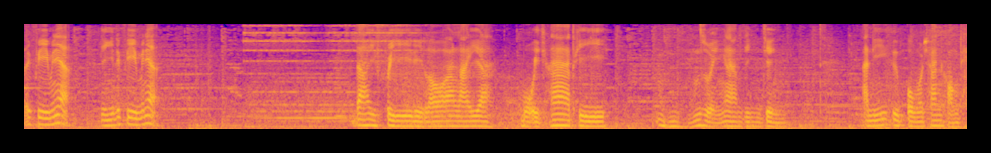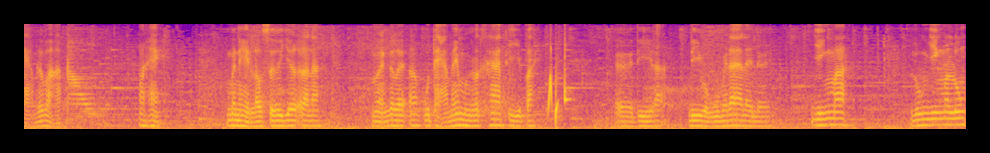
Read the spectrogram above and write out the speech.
ได้ฟรีไหมเนี่ยอย่างนี้ได้ฟรีไหมเนี่ยได้ฟรีดิรออะไรอะ่ะโบอีกห้าทีสวยงามจริง ๆ อันนี้คือโปรโมชั่นของแถมหรือเปล่าครับไม่มันเห็นเราซื้อเยอะแล้วนะเหมือนกันเลยเอะกูแถมให้มือละห้าทีไป เออดีละ ดีกว่ากูไม่ได้อะไรเลย ยิงมา ลุงยิงมาลุง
